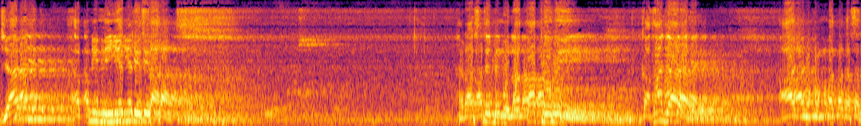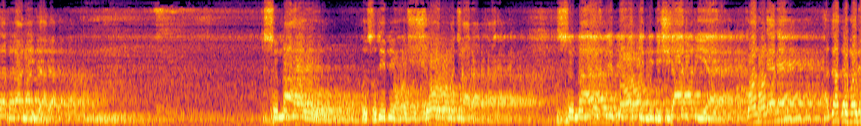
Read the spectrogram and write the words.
जा रहे अपनी नीयत के साथ। रास्ते में मुलाकात हो गई। कहाँ जा रहे हैं? आज मोहम्मद का सर लाने जा रहा सुना है वो, उसने बहुत शोर मचा रखा है। सुना है उसने बहुत इंतज़ार किया है। कौन कह रहे हैं? हज़रत उमर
